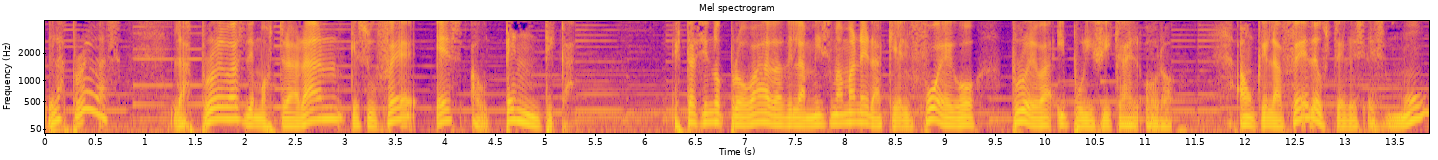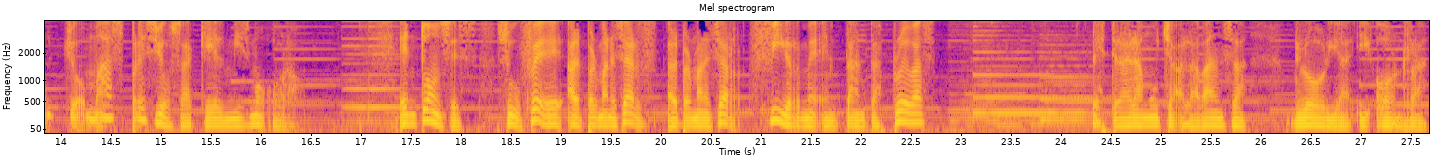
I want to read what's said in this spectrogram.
De las pruebas. Las pruebas demostrarán que su fe es auténtica. Está siendo probada de la misma manera que el fuego prueba y purifica el oro, aunque la fe de ustedes es mucho más preciosa que el mismo oro. Entonces, su fe, al permanecer, al permanecer firme en tantas pruebas, les traerá mucha alabanza, gloria y honra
